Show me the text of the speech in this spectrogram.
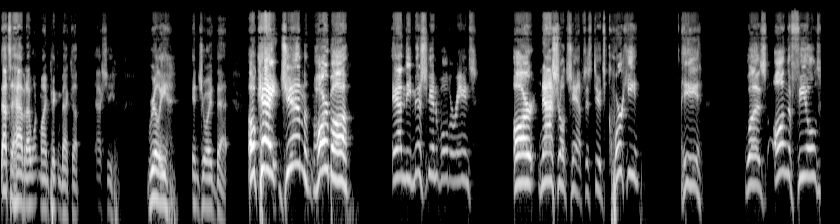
that's a habit I wouldn't mind picking back up. Actually, really enjoyed that. Okay, Jim Harbaugh and the Michigan Wolverines are national champs. This dude's quirky. He was on the field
